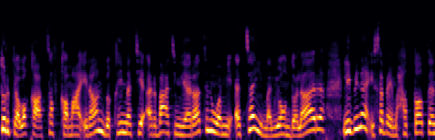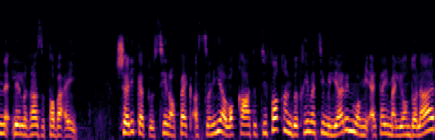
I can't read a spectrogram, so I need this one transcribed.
تركيا وقعت صفقة مع إيران بقيمة 4 مليارات و200 مليون دولار لبناء سبع محطات للغاز الطبيعي. شركة سينوبيك الصينية وقعت اتفاقا بقيمة مليار و200 مليون دولار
